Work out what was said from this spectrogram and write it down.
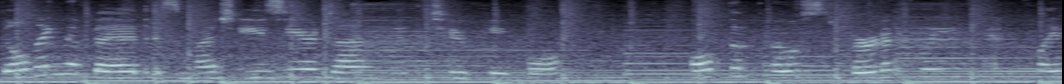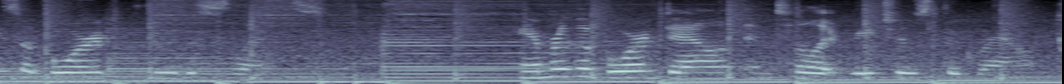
Building the bed is much easier done with two people. Hold the post vertically and place a board through the slits. Hammer the board down until it reaches the ground.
